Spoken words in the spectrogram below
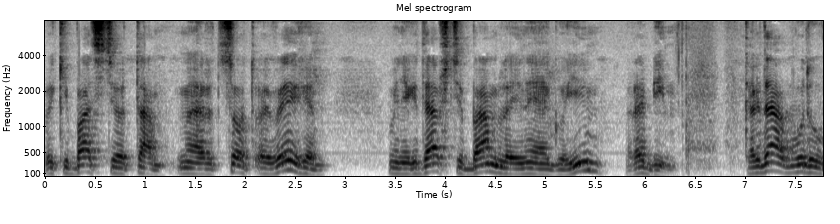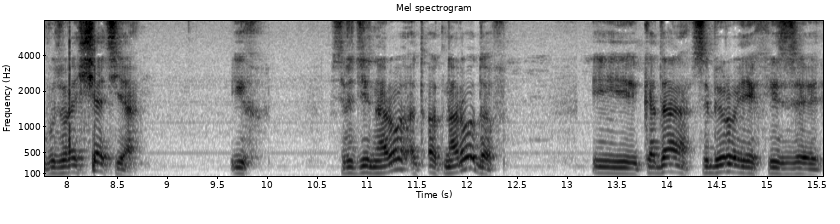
выкибацти там мерцот ойвейгем, венегдавшти бам лейне агуим, рабим. Когда буду возвращать я их среди народ, от, от народов, и когда соберу их из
